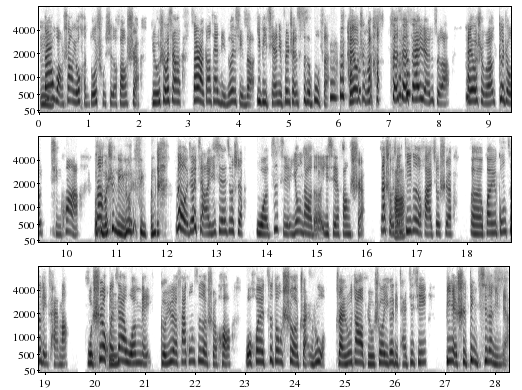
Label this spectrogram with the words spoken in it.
当然，网上有很多储蓄的方式，比如说像 Sarah 刚才理论型的，一笔钱你分成四个部分，还有什么 三三三原则。还有什么各种情况啊？我怎么是理论型的呢？那我就讲一些，就是我自己用到的一些方式。那首先第一个的话，就是呃，关于工资理财嘛，我是会在我每个月发工资的时候，我会自动设转入，转入到比如说一个理财基金，并且是定期的里面。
